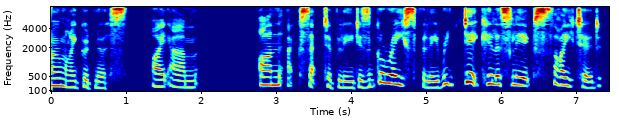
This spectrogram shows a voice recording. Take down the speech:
Oh my goodness, I am unacceptably, disgracefully, ridiculously excited.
